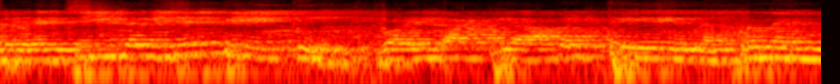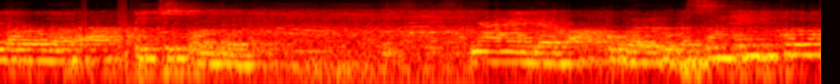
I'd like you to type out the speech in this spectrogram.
അവരുടെ ജീവിത വിജയത്തിലേക്ക് വഴികാട്ടിയാകട്ടെ എന്ന് ഹൃദയം തുറന്ന് പ്രാർത്ഥിച്ചുകൊണ്ട് ഞാൻ എന്റെ വാക്കുകൾ ഉപസംഹരിക്കുന്നു.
